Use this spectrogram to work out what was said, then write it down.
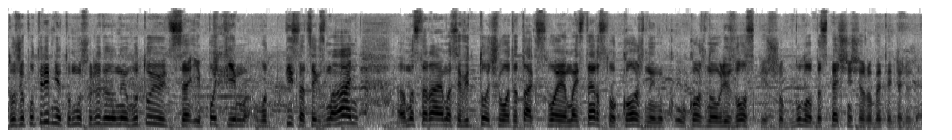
Дуже потрібні, тому що люди до них готуються, і потім, от після цих змагань, е, ми стараємося відточувати так своє майстерство кожний у кожного в лісгоспі, щоб було безпечніше робити для людей.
